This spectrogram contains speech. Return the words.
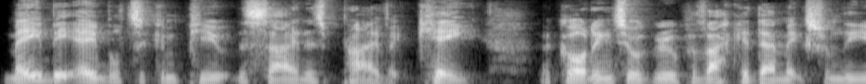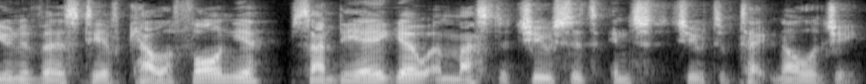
may be able to compute the signer's private key, according to a group of academics from the University of California, San Diego, and Massachusetts Institute of Technology.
